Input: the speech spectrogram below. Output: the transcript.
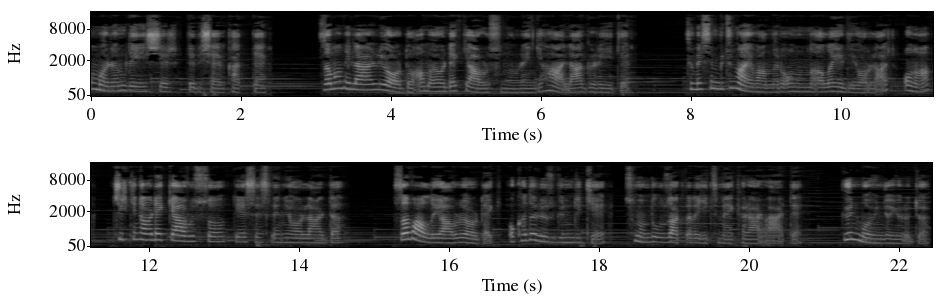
umarım değişir dedi şefkatle. Zaman ilerliyordu ama ördek yavrusunun rengi hala griydi. Kümesin bütün hayvanları onunla alay ediyorlar, ona çirkin ördek yavrusu diye sesleniyorlardı. Zavallı yavru ördek o kadar üzgündü ki sonunda uzaklara gitmeye karar verdi. Gün boyunca yürüdü.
